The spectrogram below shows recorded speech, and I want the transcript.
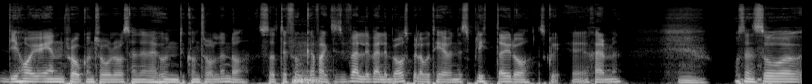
vi har ju en Pro-controller och sen den här hundkontrollen då. Så att det funkar Mm. faktiskt väldigt, väldigt bra att spela på TVn. Det splittar ju då sk- eh, skärmen. Mm. Och sen så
